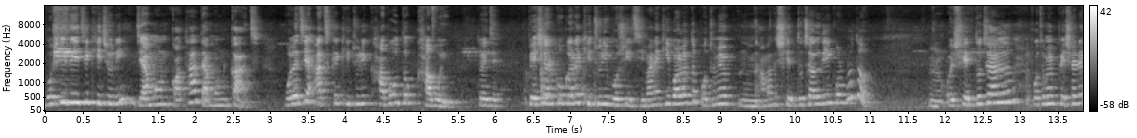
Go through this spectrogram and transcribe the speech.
বসিয়ে দিয়েছি খিচুড়ি। যেমন কথা, তেমন কাজ। বলেছে, আজকে খিচুড়ি খাব তো খাবোই। তো এই যে প্রেশার কুকারে খিচুড়ি বসিয়েছি। মানে কি বলো তো প্রথমে আমাদের সেদ্ধ চাল দিয়েই করব তো। ওই সেদ্ধ চাল প্রথমে প্রেশারে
